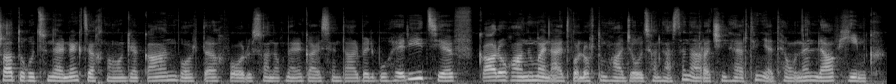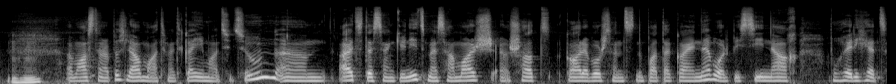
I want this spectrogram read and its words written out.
շատ ուղություններ ունենք տեխնոլոգիական, որտեղ որ ուսանողները գալիս են տարբեր բուհերից եւ կարողանում են այդ ոլորտում հաջողության հասնել առաջին հերթին, եթե ունեն լավ հիմք։ Մասնարարապես լավ մաթեմատիկայի իմացություն, այդ տեսանկյունից մեզ համար շատ կարևոր sense նպատակային է, որբիսի նախ բուհերի հետ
